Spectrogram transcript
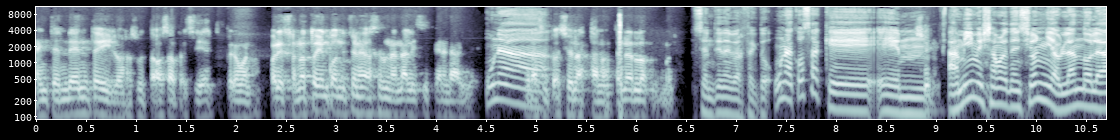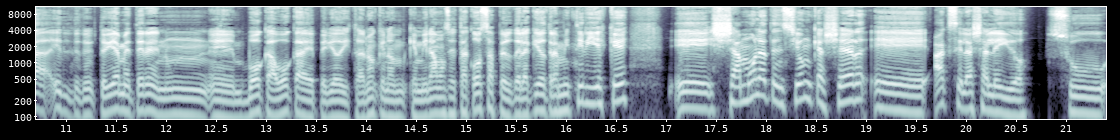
a intendente y los resultados a presidente. Pero bueno, por eso no estoy en condiciones de hacer un análisis general de, la situación hasta no tener los números. Se entiende perfecto. Una cosa que em, a mí me llama la atención y hablándola, eh, te, voy a meter en un boca a boca de periodista, ¿no? Que, que miramos estas cosas, pero te la quiero transmitir y es que eh, llamó la atención que ayer eh, Axel haya leído su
